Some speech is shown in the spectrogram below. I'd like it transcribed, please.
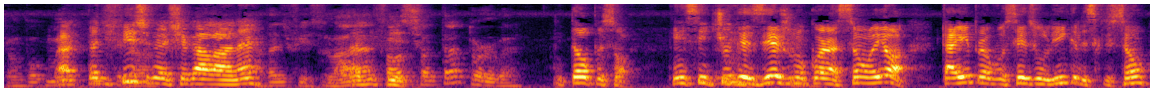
Tá um pouco Ah, mais tá difícil, né, chegar lá, né? Tá difícil. Tá Lá é difícil. só, trator agora. Então, pessoal, quem sentiu desejo no coração aí, ó, tá aí para vocês o link na descrição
